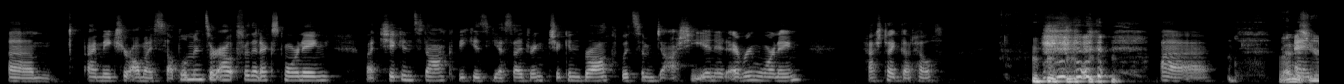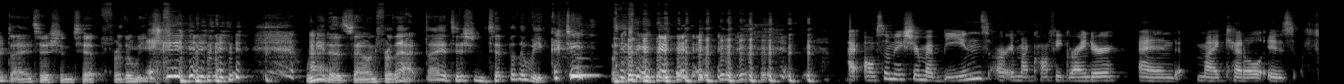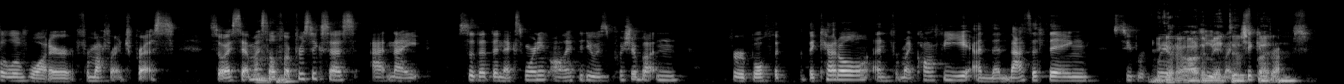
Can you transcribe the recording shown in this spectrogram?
Um, I make sure all my supplements are out for the next morning. My chicken stock, because yes, I drink chicken broth with some dashi in it every morning. Hashtag gut health. uh, that is and- your dietitian tip for the week. we need a sound for that. Dietitian tip of the week. I also make sure my beans are in my coffee grinder and my kettle is full of water for my French press. So I set myself Mhm. up for success at night so that the next morning all I have to do is push a button for both the, the kettle and for my coffee, and then that's a thing. Super quick. you gotta automate those broth. buttons.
